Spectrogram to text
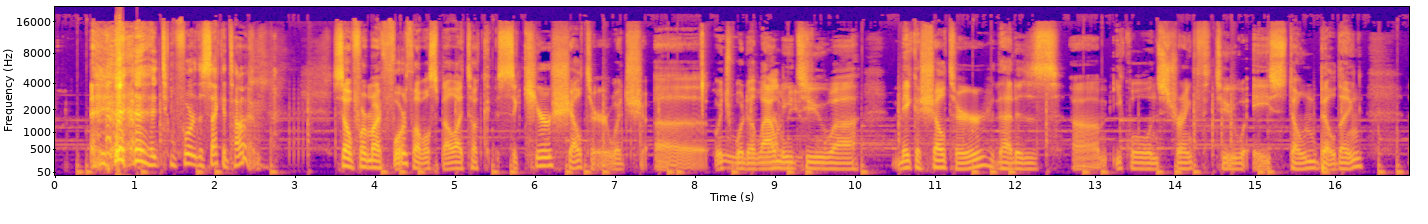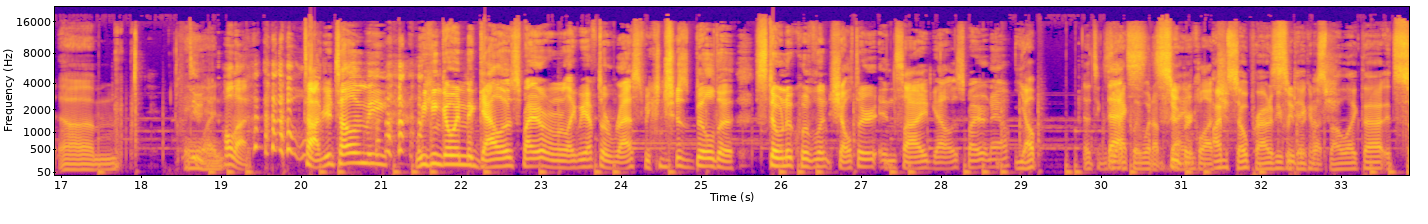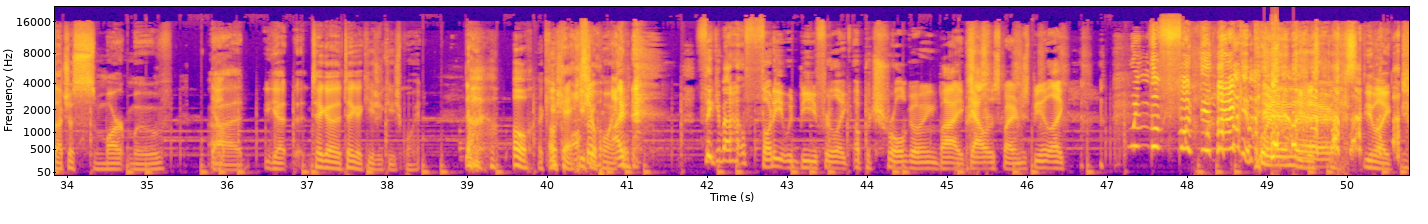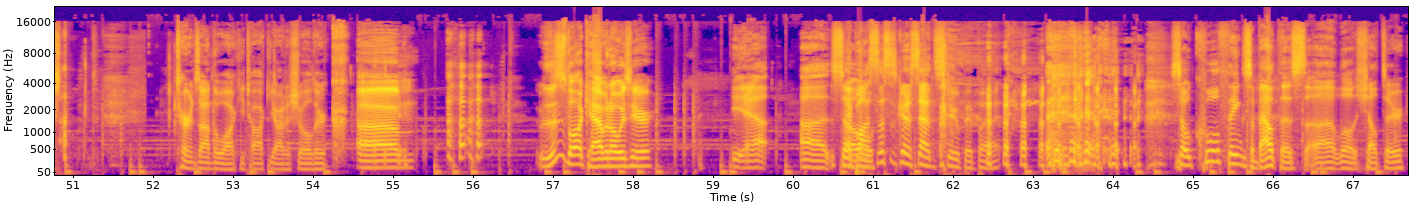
for the second time. So for my fourth level spell, I took secure shelter, which uh, which would allow me to uh, make a shelter that is um, equal in strength to a stone building. Um, Dude, and hold on. Tom, you're telling me we can go into Gallows Spire and we're like, we have to rest? We can just build a stone equivalent shelter inside Gallows Spire now? yup, that's exactly That's what I'm super saying. clutch. I'm so proud of you Super for taking clutch. a spell like that. It's such a smart move. Yep. Uh, you get take a take a Keisha Keish point. oh, A Keisha- okay. Keisha also, point. I, think about how funny it would be for like a patrol going by Gallows Spire and just being like, when the fuck did that get put in You there? just you like just turns on the walkie-talkie on his shoulder. Um, this is log cabin always here. Yeah. Uh, so hey, boss, this is gonna sound stupid, but so cool things about this uh, little shelter.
